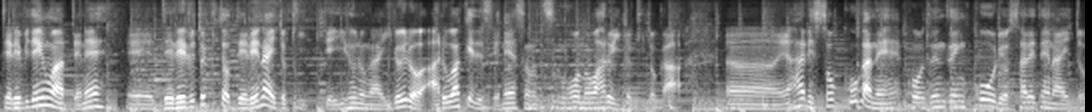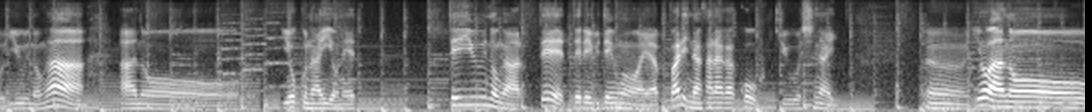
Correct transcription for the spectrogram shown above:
テレビ電話ってね、えー、出れる時と出れない時っていうのがいろいろあるわけですよね、その都合の悪い時とか、やはりそこがね、こう全然考慮されてないというのが、あのー、良くないよねっていうのがあって、テレビ電話はやっぱりなかなかこう普及をしない。うん、要はあの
